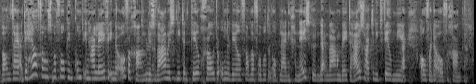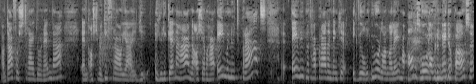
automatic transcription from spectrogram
Want nou ja, de helft van onze bevolking komt in haar leven in de overgang. Dus waarom is het niet een veel groter onderdeel van bijvoorbeeld een opleiding geneeskunde? En waarom weten huisartsen niet veel meer over de overgang? Nou, daarvoor strijdt Dorenda. En als je met die vrouw, ja, jullie kennen haar. Nou, als je met haar één minuut praat, eh, één minuut met haar praat, dan denk je, ik wil een uur lang alleen maar alles horen over de menopauze.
